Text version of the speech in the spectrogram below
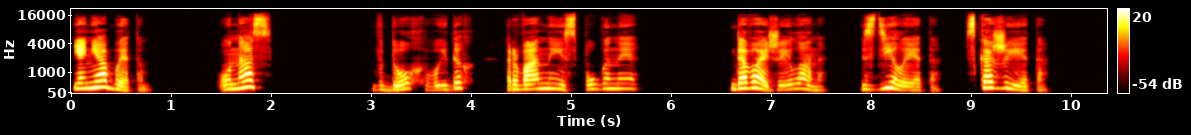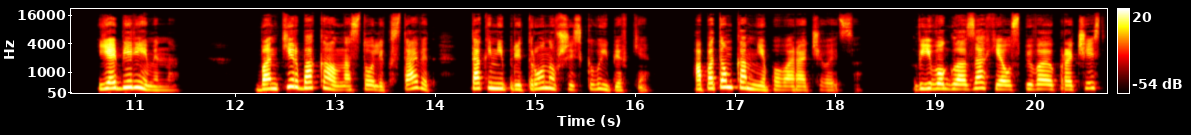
я не об этом. У нас вдох, выдох, рваные, испуганные. Давай же, Илана, сделай это, скажи это. Я беременна. Банкир бокал на столик ставит, так и не притронувшись к выпивке, а потом ко мне поворачивается. В его глазах я успеваю прочесть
